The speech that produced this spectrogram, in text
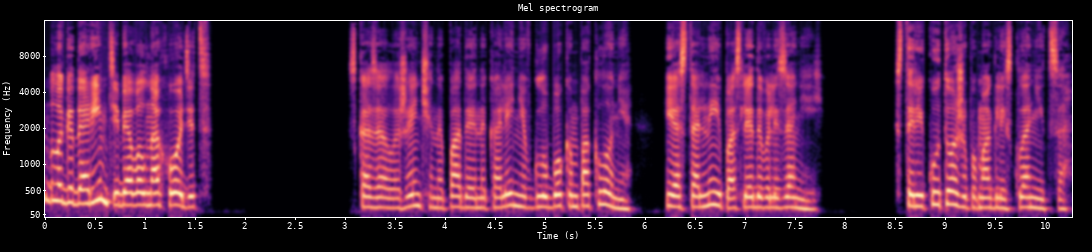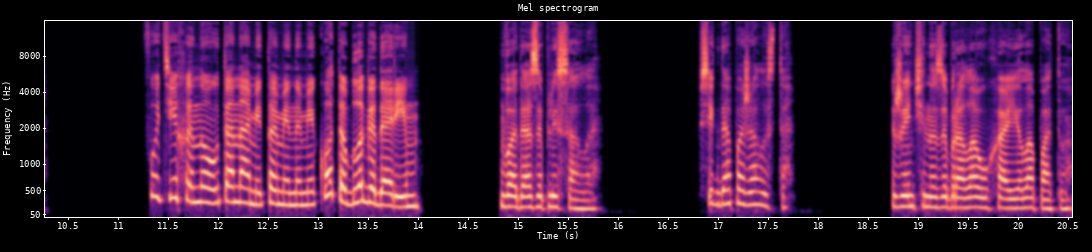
«Благодарим тебя, волноходец!» — сказала женщина, падая на колени в глубоком поклоне, и остальные последовали за ней. Старику тоже помогли склониться. «Футиха но ноутанами Томина Микота благодарим!» Вода заплясала. «Всегда пожалуйста», Женщина забрала у Хаи лопату.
